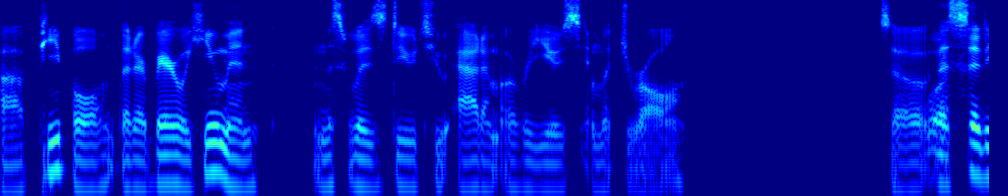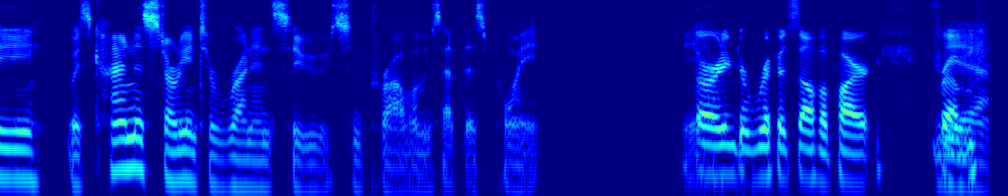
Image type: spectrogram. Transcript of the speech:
uh, people that are barely human. And this was due to Adam overuse and withdrawal. So the city was kind of starting to run into some problems at this point. Yeah. Starting to rip itself apart from yeah.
